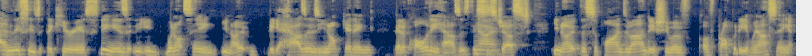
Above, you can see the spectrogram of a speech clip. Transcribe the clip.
And this is the curious thing is that you, we're not seeing you know bigger houses you're not getting better quality houses. This no. is just you know the supply and demand issue of of property and we are seeing it.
